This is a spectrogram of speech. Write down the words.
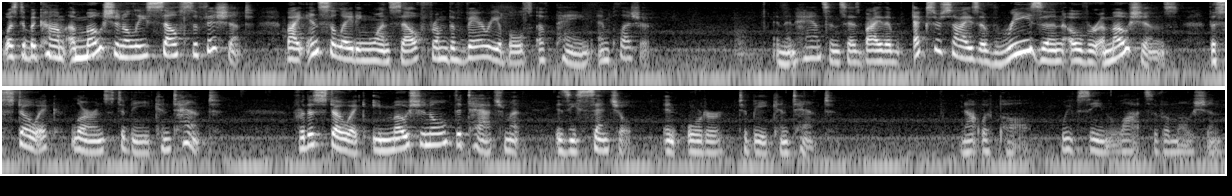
was to become emotionally self sufficient by insulating oneself from the variables of pain and pleasure. And then Hansen says, by the exercise of reason over emotions, the Stoic learns to be content. For the Stoic, emotional detachment is essential in order to be content. Not with Paul. We've seen lots of emotion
